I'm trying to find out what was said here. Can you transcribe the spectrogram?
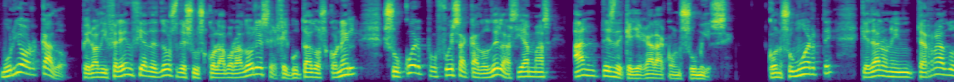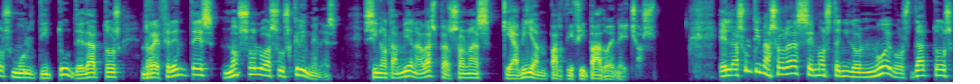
Murió ahorcado, pero a diferencia de dos de sus colaboradores ejecutados con él, su cuerpo fue sacado de las llamas antes de que llegara a consumirse. Con su muerte quedaron enterrados multitud de datos referentes no solo a sus crímenes, sino también a las personas que habían participado en ellos. En las últimas horas hemos tenido nuevos datos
